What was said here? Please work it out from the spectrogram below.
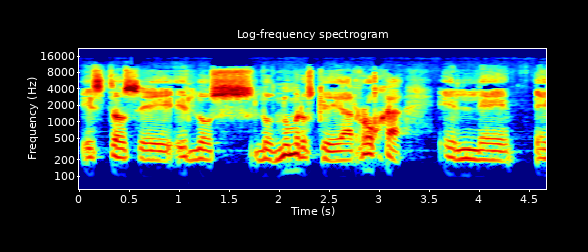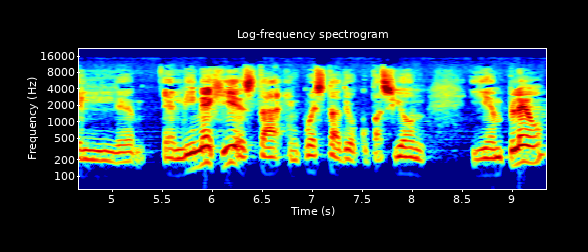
estos eh, los, los, números que arroja el, el, el INEGI, esta encuesta de ocupación y empleo,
